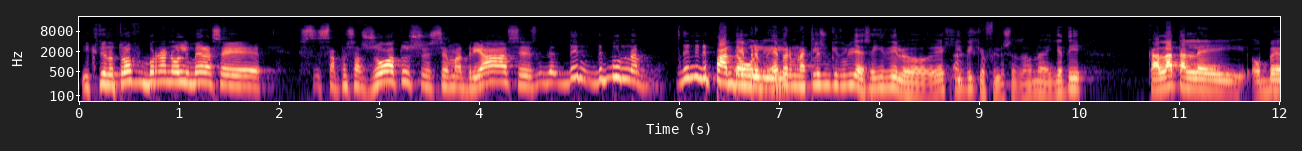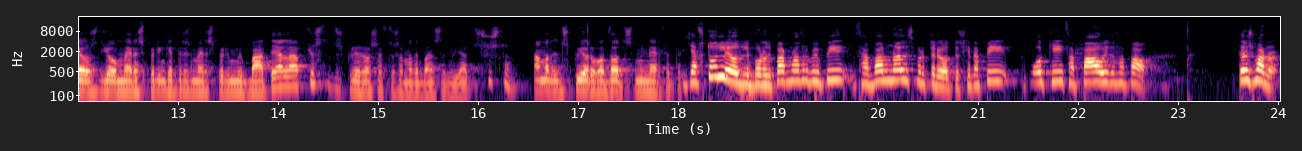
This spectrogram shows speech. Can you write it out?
οι κτηνοτρόφοι μπορεί να είναι όλη μέρα σε, στα, στα ζώα τους, σε μαντριά. Σε, δεν, δεν, μπορούν να, δεν είναι πάντα Έπρεπε, όλοι. έπρεπε να κλείσουν και δουλειές. Έχει, δίκιο, έχει δίκιο ο φίλος εδώ. Ναι. Γιατί καλά τα λέει ο Μπέος δύο μέρες πριν και τρεις μέρες πριν μην πάτε, αλλά ποιος θα τους πληρώσει αυτούς άμα δεν πάνε στη δουλειά τους; Σωστό. Άμα δεν τους πει ο εργοδότης, μην έρθετε. Γι' αυτό λέω λοιπόν ότι υπάρχουν άνθρωποι που θα βάλουν άλλες προτεραιότητες και θα πει: Οκ, θα πάω ή δεν θα πάω. Τέλος πάντων,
